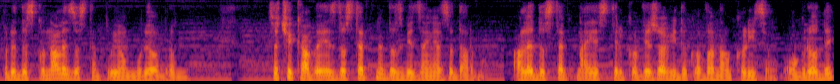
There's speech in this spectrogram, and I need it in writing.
które doskonale zastępują mury obronne. Co ciekawe, jest dostępny do zwiedzania za darmo, ale dostępna jest tylko wieża widokowa na okolicę, ogrody,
